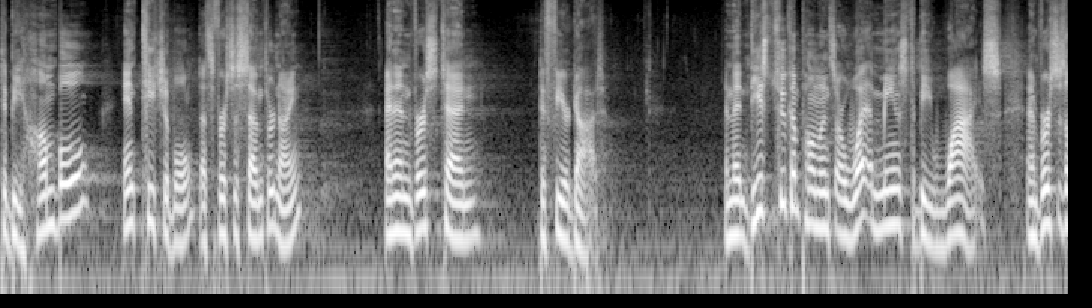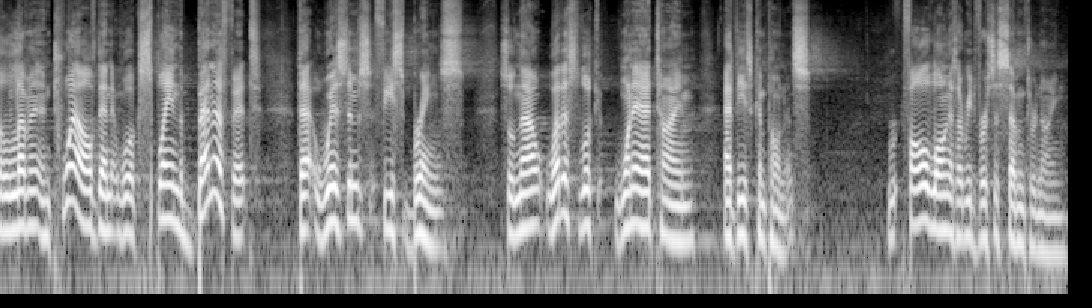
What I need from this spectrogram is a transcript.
to be humble and teachable. That's verses 7 through 9. And then verse 10, to fear God. And then these two components are what it means to be wise. And verses 11 and 12, then it will explain the benefit that wisdom's feast brings. So now let us look one at a time at these components. Follow along as I read verses 7 through 9.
